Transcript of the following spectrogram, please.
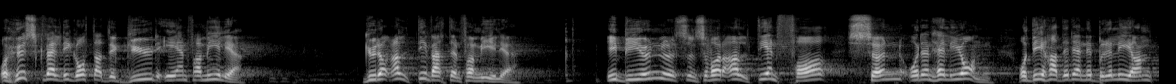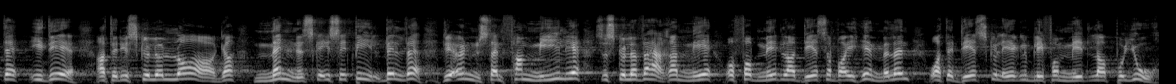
Og Husk veldig godt at Gud er en familie. Gud har alltid vært en familie. I begynnelsen så var det alltid en far, sønn og Den hellige ånd. Og de hadde denne briljante idé at de skulle lage mennesket i sitt bilde. De ønsket en familie som skulle være med og formidle det som var i himmelen, og at det skulle egentlig bli formidla på jord.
